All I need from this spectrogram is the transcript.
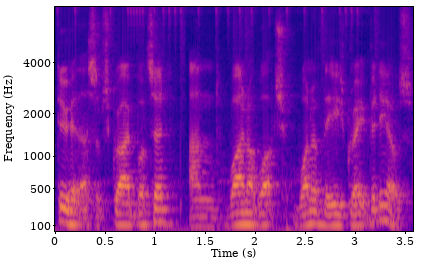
do hit that subscribe button, and why not watch one of these great videos.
